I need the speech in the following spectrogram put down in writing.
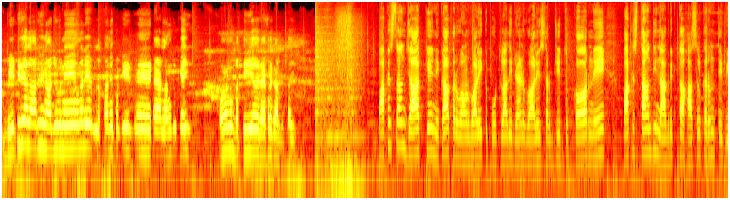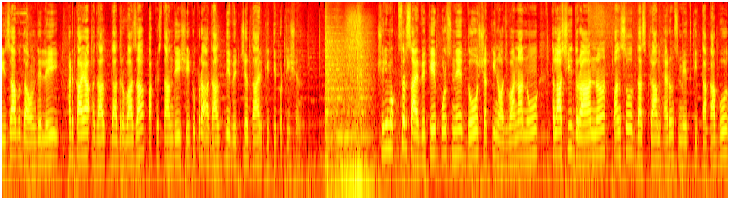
ਬੇਟੀ ਦੇ ਹਾਲਾਤ ਵੀ ਨਾਜ਼ੁਕ ਨੇ ਉਹਨਾਂ ਦੇ ਲੱਤਾਂ ਦੇ ਉੱਪਰ ਦੀ ਅਹ, ਟਾਇਰ ਲੰਘ ਚੁੱਕਿਆ ਜੀ। ਉਹਨਾਂ ਨੂੰ 32 ਰੈਫਰ ਕਰ ਦਿੱਤਾ ਜੀ। ਪਾਕਿਸਤਾਨ ਜਾ ਕੇ ਨਿਕਾਹ ਕਰਵਾਉਣ ਵਾਲੀ ਕਪੂਰਥਲਾ ਦੀ ਰਹਿਣ ਵਾਲੀ ਸਰਬਜੀਤ ਕੌਰ ਨੇ ਪਾਕਿਸਤਾਨ ਦੀ ਨਾਗਰਿਕਤਾ ਹਾਸਲ ਕਰਨ ਤੇ ਵੀਜ਼ਾ ਵਧਾਉਣ ਦੇ ਲਈ ਖੜਕਾਇਆ ਅਦਾਲਤ ਦਾ ਦਰਵਾਜ਼ਾ। ਪਾਕਿਸਤਾਨ ਦੀ ਸ਼ੇਖੂਪੁਰਾ ਅਦਾਲਤ ਦੇ ਵਿੱਚ ਦਾਇਰ ਕੀਤੀ ਪਟੀਸ਼ਨ। ਸ਼੍ਰੀ ਮੁਕਤਸਰ ਸਾਹਿਬ ਵਿਖੇ ਪੁਲਿਸ ਨੇ ਦੋ ਸ਼ੱਕੀ ਨੌਜਵਾਨਾਂ ਨੂੰ ਤਲਾਸ਼ੀ ਦੌਰਾਨ 510 ਗ੍ਰਾਮ ਹੈਰੋਨ ਸਮੇਤ ਕੀਤਾ ਕਾਬੂ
